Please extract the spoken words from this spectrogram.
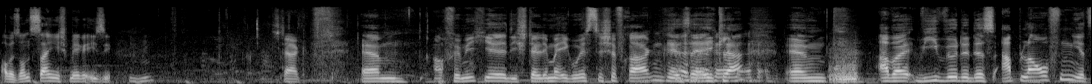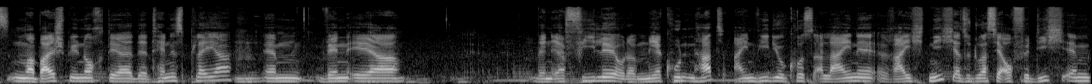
aber sonst eigentlich mega easy. Mhm. Stark. Ähm, auch für mich hier, die stelle immer egoistische Fragen, ist ja eh klar. ähm, aber wie würde das ablaufen? Jetzt mal Beispiel noch der, der Tennisplayer, mhm. ähm, wenn er wenn er viele oder mehr Kunden hat. Ein Videokurs alleine reicht nicht. Also du hast ja auch für dich ähm,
